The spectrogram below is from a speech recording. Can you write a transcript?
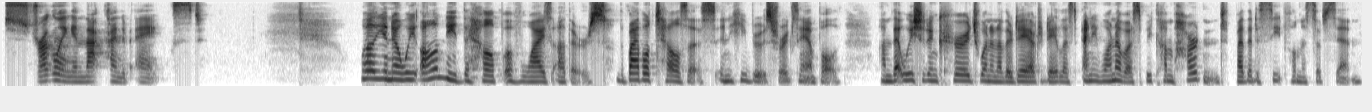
struggling in that kind of angst well, you know, we all need the help of wise others. The Bible tells us in Hebrews, for example, um, that we should encourage one another day after day, lest any one of us become hardened by the deceitfulness of sin.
